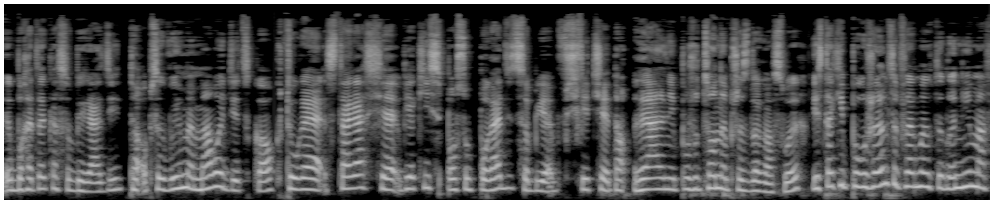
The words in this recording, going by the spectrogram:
jak bohaterka sobie radzi, to obserwujemy małe dziecko, które stara się w jakiś sposób poradzić sobie w świecie, no, realnie porzucone przez dorosłych. Jest taki poruszający fragment, którego nie ma w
